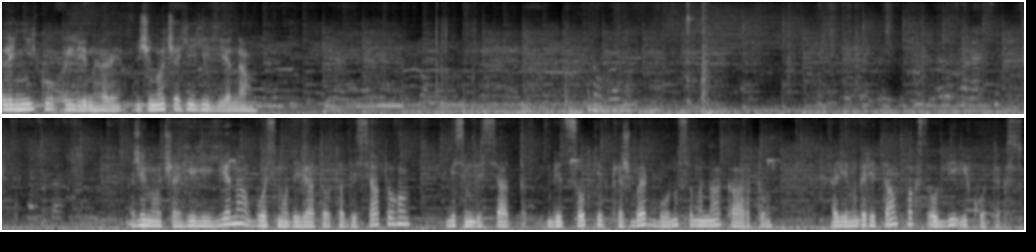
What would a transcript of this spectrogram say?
лінійку Лінгері. Жіноча гігієна. Жіноча гігієна 8, 9 та 10 80% кешбек бонусами на карту. Лінгері, Тампакс, Обі і Котекс.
